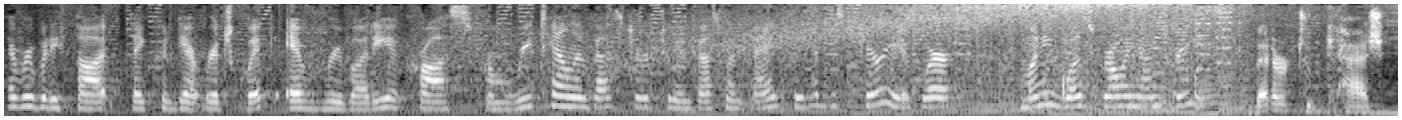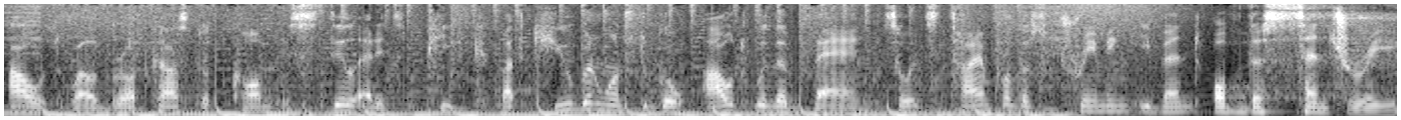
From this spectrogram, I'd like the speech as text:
Everybody thought they could get rich quick. Everybody across from retail investor to investment bank, we had this period where money was growing on trees. Better to cash out while broadcast.com is still at its peak, but Cuban wants to go out with a bang, so it's time for the streaming event of the century.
